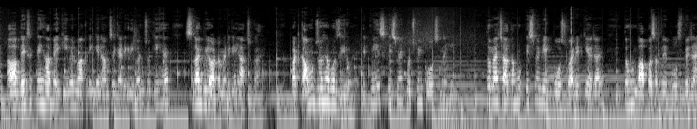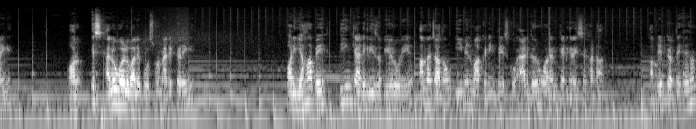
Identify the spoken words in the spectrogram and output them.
अब आप देख सकते हैं यहाँ पे एक ईमेल मार्केटिंग के नाम से कैटेगरी बन चुकी है। स्लग भी ऑटोमेटिकली आ चुका है। बट काउंट जो है वो ज़ीरो है। इट मीन्स इसमें कुछ भी पोस्ट नहीं। तो मैं चाहता हूँ इसमें भी एक पोस्ट को एडिट किया जाए। तो हम वापस अपने पोस्ट पे जाएँगे। और इस हेलो वर्ल्ड वाले पोस्ट को हम एडिट करेंगे। और यहाँ पे तीन कैटेगरीज अपीयर हो रही हैं। अब मैं चाहता हूँ ईमेल मार्केटिंग पे इसको ऐड करूँ और अनकैटेगराइज से हटा दूँ। अपडेट करते हैं हम।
